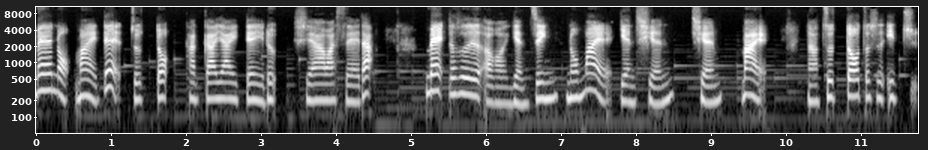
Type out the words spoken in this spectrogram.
目の前でずっと 辉いている幸せだ。目就是呃眼睛，の前眼前前前，那ずっと就是一直，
